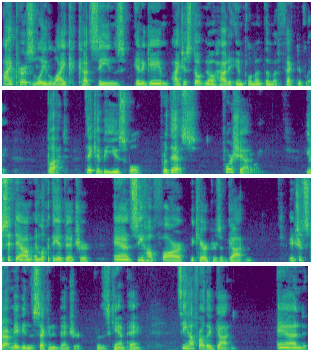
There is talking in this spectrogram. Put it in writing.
I personally like cutscenes in a game. I just don't know how to implement them effectively. But they can be useful for this foreshadowing. You sit down and look at the adventure and see how far the characters have gotten. It should start maybe in the second adventure for this campaign. See how far they've gotten. And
